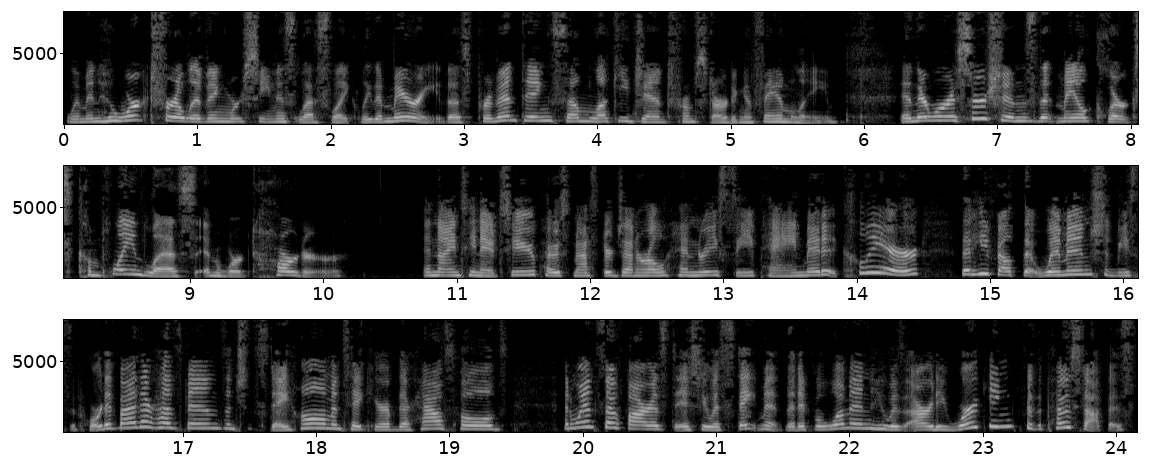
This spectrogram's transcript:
Women who worked for a living were seen as less likely to marry, thus preventing some lucky gent from starting a family. And there were assertions that male clerks complained less and worked harder. In 1902, Postmaster General Henry C. Payne made it clear that he felt that women should be supported by their husbands and should stay home and take care of their households, and went so far as to issue a statement that if a woman who was already working for the post office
